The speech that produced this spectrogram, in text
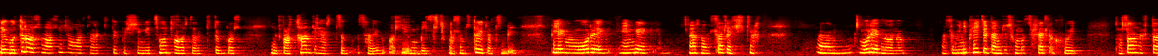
Яг өдөр болгон олон цогоор зарагддаг биш ингээд цөөн цогоор зарагддаг бол энэ багахан тэр харьцаг савыг бол ер нь бэлтгэж боломжтой гэж бодсон би. Би яг нөгөө өөрөө ингээд анх унтлалаа эхэлж байхад өөрөө яг нөгөө одоо миний пэйжээр дамжуулж хүмүүс захиал өгөх үед 7 хоногтоо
